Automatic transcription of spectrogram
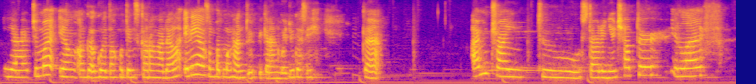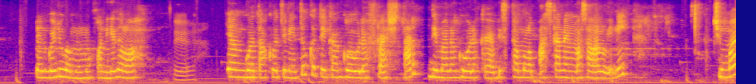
Ya, cuma yang agak gue takutin sekarang adalah ini yang sempat menghantui pikiran gue juga sih. Kayak I'm trying to start a new chapter in life dan gue juga mau move on gitu loh. iya yang gue takutin itu ketika gue udah fresh start di mana gue udah kayak bisa melepaskan yang masa lalu ini cuma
